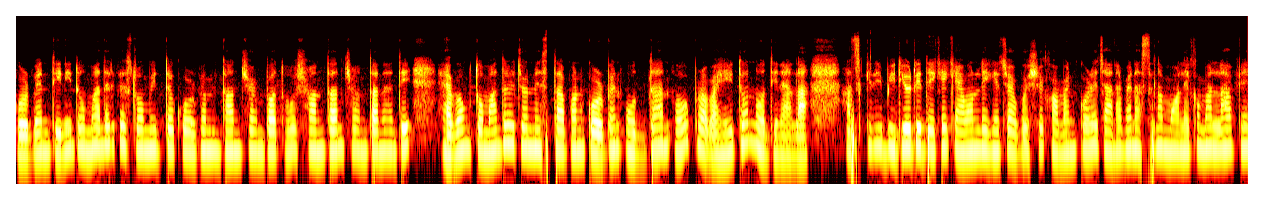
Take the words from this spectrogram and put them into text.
করবেন। তিনি তোমাদেরকে শ্রমিত করবেন। ধন সম্পদ ও সন্তান সন্তানাদি এবং তোমাদের জন্য স্থাপন করবেন উদ্যান ও প্রবাহিত নদী নালা আজকের এই ভিডিওটি দেখে কেমন লেগেছে অবশ্যই কমেন্ট করে জানাবেন। আসসালামু আলাইকুম। আল্লাহ হাফেজ।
